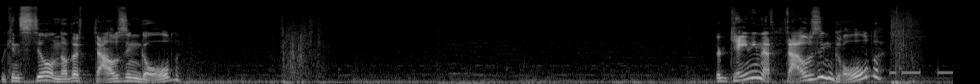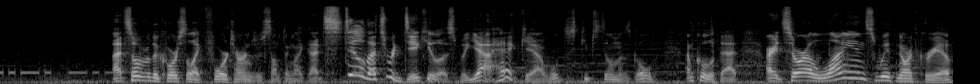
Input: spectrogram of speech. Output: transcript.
We can steal another thousand gold? They're gaining a thousand gold? That's over the course of like four turns or something like that. Still, that's ridiculous. But yeah, heck yeah, we'll just keep stealing his gold. I'm cool with that. All right, so our alliance with North Korea,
